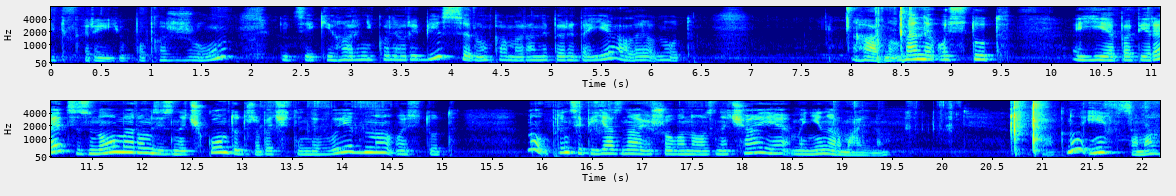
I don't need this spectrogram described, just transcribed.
відкрию, покажу. Дивіться, які гарні кольори бісеру. Камера не передає, але ну, от, гарно. У мене ось тут є папірець з номером, зі значком. Тут вже, бачите, не видно. Ось тут. Ну, в принципі, я знаю, що воно означає, мені нормально. Так, ну і сама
